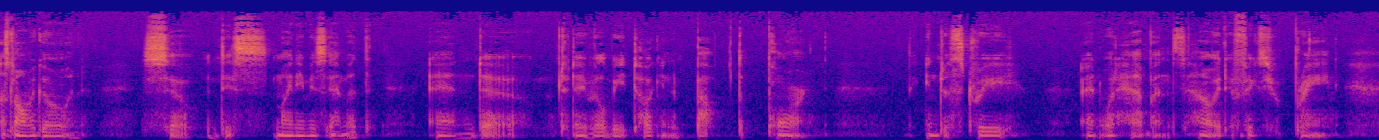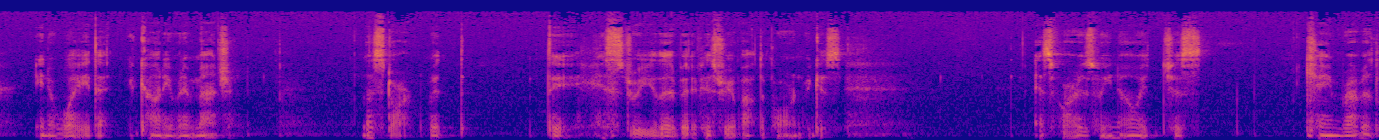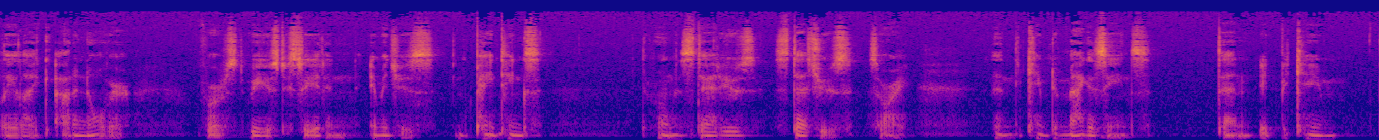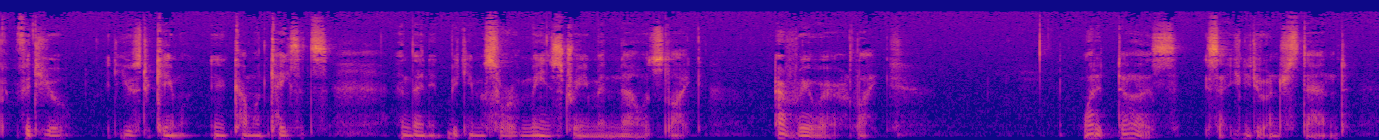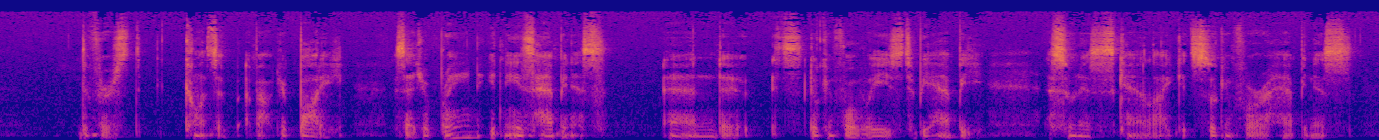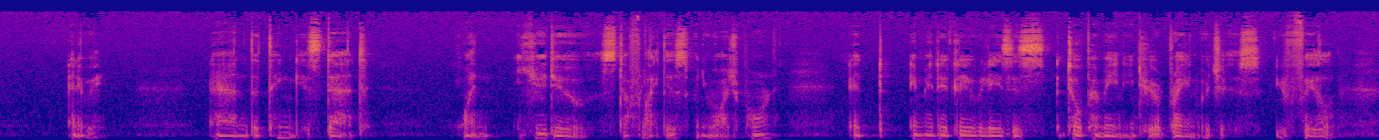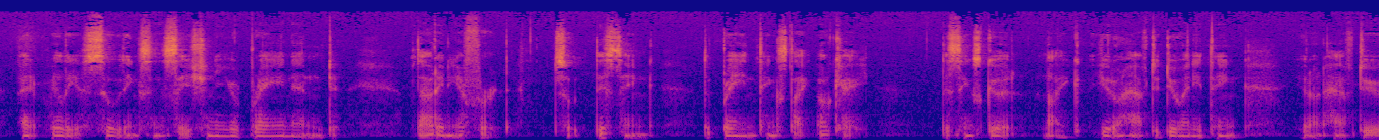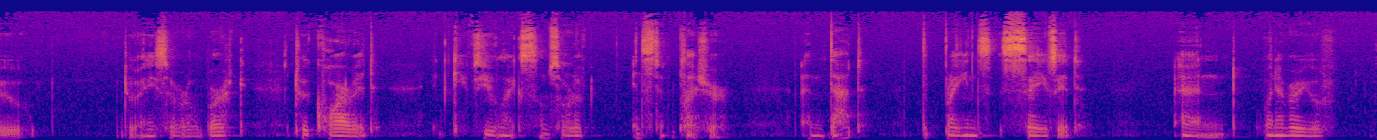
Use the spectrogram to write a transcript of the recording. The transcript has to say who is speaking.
Speaker 1: Assalamu alaikum. So this my name is Ahmed and uh, today we'll be talking about the porn, the industry and what happens, how it affects your brain in a way that you can't even imagine. Let's start with the history, a little bit of history about the porn because as far as we know it just came rapidly like out of nowhere First, we used to see it in images, in paintings, the Roman statues, statues, sorry. Then it came to magazines. Then it became video. It used to came, come on cassettes. And then it became a sort of mainstream, and now it's like everywhere. Like, what it does is that you need to understand the first concept about your body is that your brain it needs happiness. And uh, it's looking for ways to be happy as soon as kind of like it's looking for happiness anyway. And the thing is that when you do stuff like this when you watch porn it immediately releases dopamine into your brain which is you feel a really soothing sensation in your brain and without any effort so this thing, the brain thinks like, okay, this thing's good. Like you don't have to do anything. You don't have to do any sort of work to acquire it. It gives you like some sort of instant pleasure. And that the brain saves it. And whenever you're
